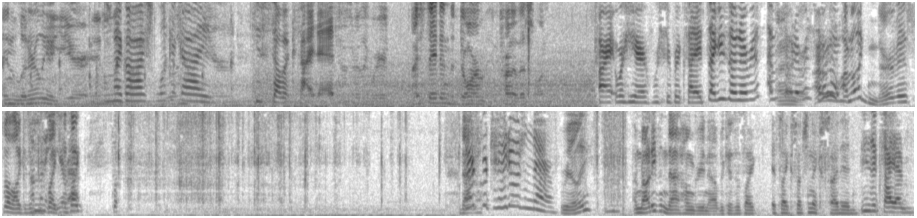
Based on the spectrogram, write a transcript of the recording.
in literally a year. It's, Oh my gosh, look at really guys. He's so excited. This is really weird. I stayed in the dorm in front of this one. All right, we're here. We're super excited. Saiki's so nervous. I'm so I'm nervous. I don't know. I'm not like nervous, but like just it's like it's like. It's like There's potatoes in there. really? I'm not even that hungry now because it's like it's like such an excited. He's excited.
